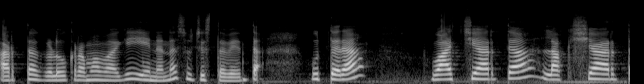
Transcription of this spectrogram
ಅರ್ಥಗಳು ಕ್ರಮವಾಗಿ ಏನನ್ನು ಸೂಚಿಸ್ತವೆ ಅಂತ? ಉತ್ತರ ವಾಚ್ಯಾರ್ಥ, ಲಕ್ಷ್ಯಾರ್ಥ,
